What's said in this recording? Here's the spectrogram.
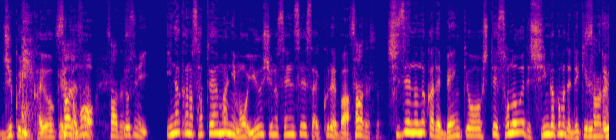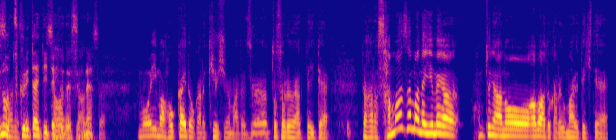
塾に通うけれども要するに田舎の里山にも優秀な先生さえ来れば自然の中で勉強してその上で進学までできるっていうのを作りたいって言った人ですよね。もう今北海道から九州までずっとそれをやっていてだからさまざまな夢が本当にあのアワードから生まれてきて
